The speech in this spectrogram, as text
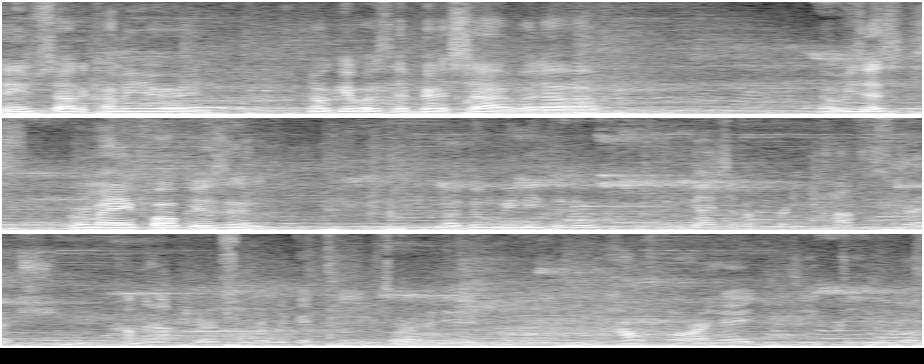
teams try to come in here and you know give us their best shot. But uh, you know, we just remain focused and you know do what we need to do. You guys have a pretty tough stretch coming up here. Some really good teams coming in. How far ahead do, do you look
